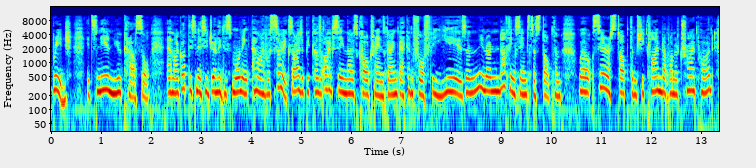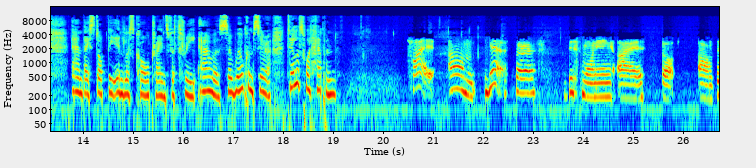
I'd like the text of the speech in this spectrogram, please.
Bridge. It's near Newcastle. And I got this message early this morning, and I was so excited because I've seen those coal trains going back and forth for years, and, you know, nothing seems to stop them. Well, Sarah stopped them. She climbed up on a tripod, and they stopped the endless coal trains for three hours. So, welcome, Sarah. Tell us what happened. Hi. Um, yeah, so this morning I stopped um, the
